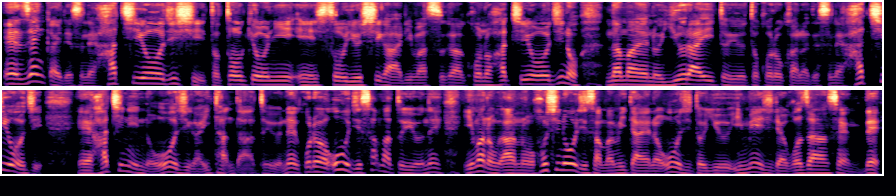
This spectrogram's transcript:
えー、前回ですね、八王子市と東京に、えー、そういう市がありますが、この八王子の名前の由来というところからですね、八王子、えー、8人の王子がいたんだというね、これは王子様というね、今のあの、星の王子様みたいな王子というイメージではございませんで、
